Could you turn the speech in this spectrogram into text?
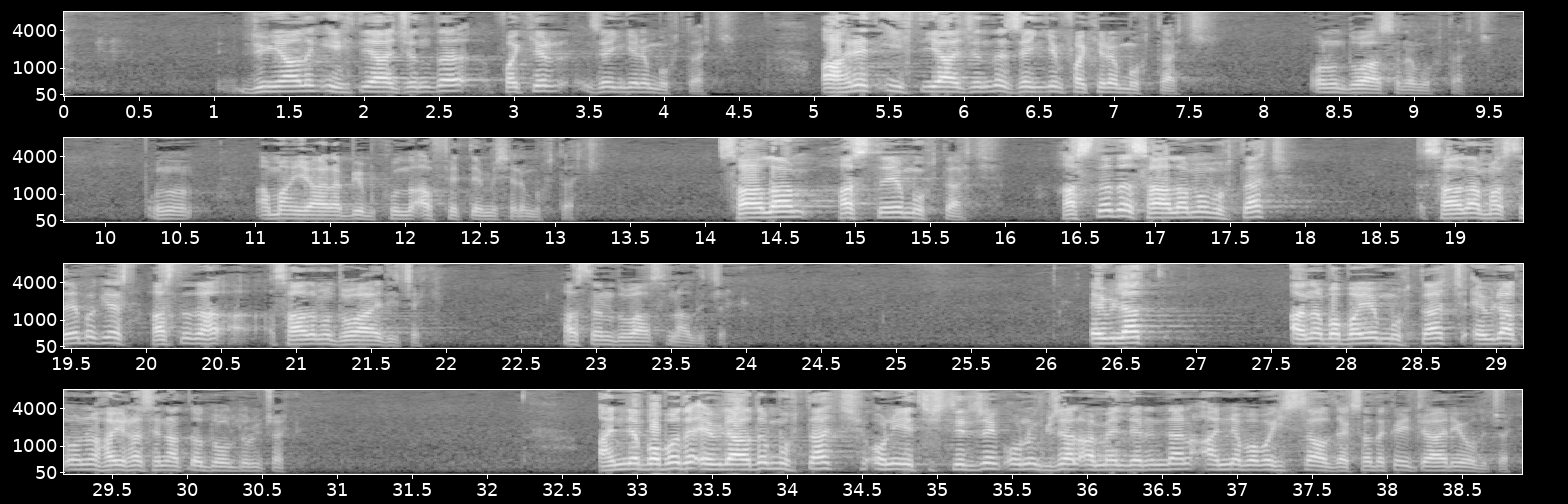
Dünyalık ihtiyacında fakir zengine muhtaç. Ahiret ihtiyacında zengin fakire muhtaç. Onun duasına muhtaç. Onun aman ya Rabbi bu kulunu affet demesine muhtaç. Sağlam hastaya muhtaç. Hasta da sağlama muhtaç. Sağlam hastaya bakacağız. Hasta da sağlama dua edecek. Hastanın duasını alacak. Evlat ana babaya muhtaç. Evlat onu hayır hasenatla dolduracak. Anne baba da evlada muhtaç. Onu yetiştirecek. Onun güzel amellerinden anne baba hisse alacak. Sadaka-i olacak.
